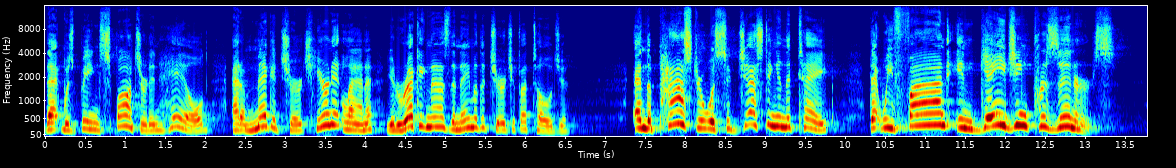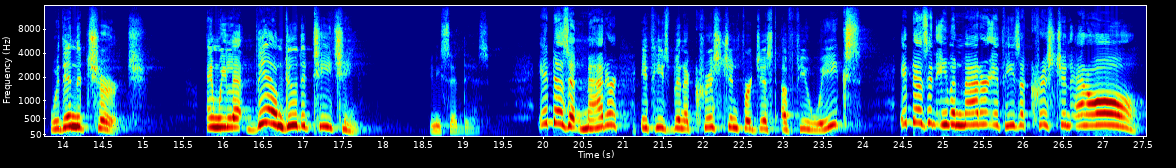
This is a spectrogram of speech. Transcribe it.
that was being sponsored and held at a megachurch here in Atlanta. You'd recognize the name of the church if I told you. And the pastor was suggesting in the tape that we find engaging presenters within the church and we let them do the teaching. And he said this It doesn't matter if he's been a Christian for just a few weeks, it doesn't even matter if he's a Christian at all.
